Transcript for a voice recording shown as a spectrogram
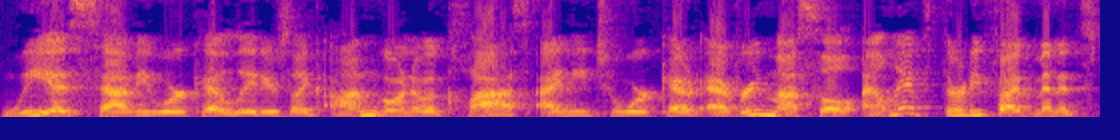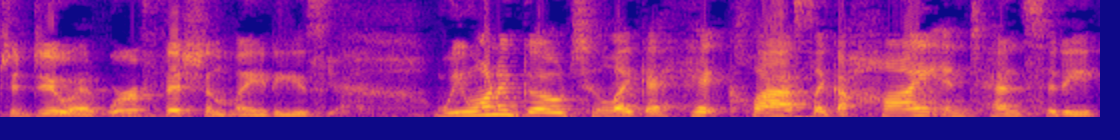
We as savvy workout ladies, like I'm going to a class. I need to work out every muscle. I only have 35 minutes to do it. We're efficient ladies. Yeah. We want to go to like a hit class, like a high intensity,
